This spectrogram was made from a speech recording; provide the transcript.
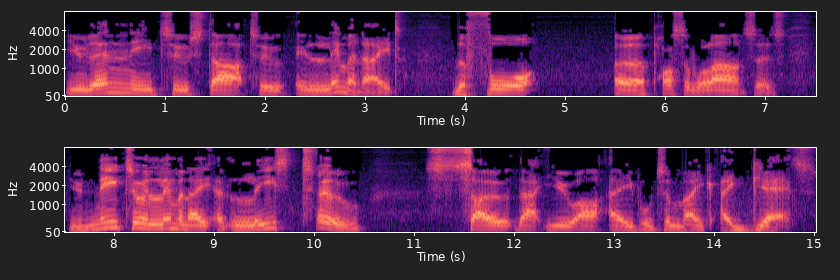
You then need to start to eliminate the four uh, possible answers. You need to eliminate at least two so that you are able to make a guess.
